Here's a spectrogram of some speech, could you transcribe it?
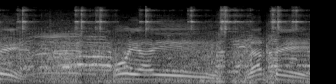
Gente. Hoy arte.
